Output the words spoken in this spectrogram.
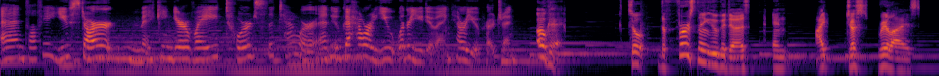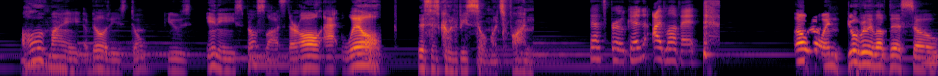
And Fluffy, you start making your way towards the tower. And Uga, how are you? What are you doing? How are you approaching? Okay. So the first thing Uga does, and I just realized all of my abilities don't use any spell slots. They're all at will. This is going to be so much fun. That's broken. I love it. Oh no, and you'll really love this. So,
